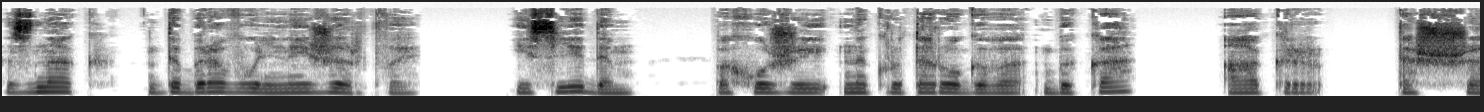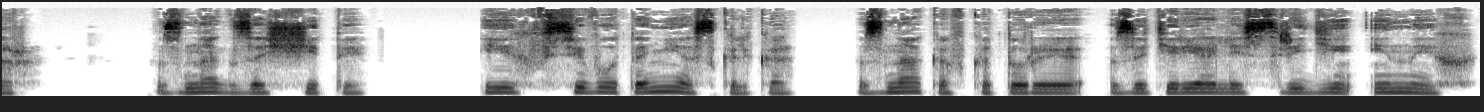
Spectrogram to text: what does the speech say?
Знак добровольной жертвы. И следом, похожий на круторогого быка, Акр-Ташер. Знак защиты. Их всего-то несколько, знаков, которые затерялись среди иных,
